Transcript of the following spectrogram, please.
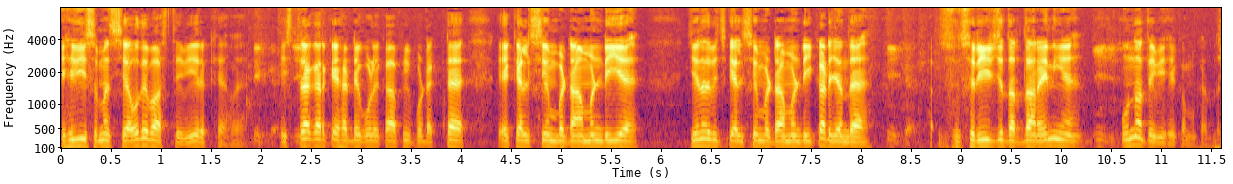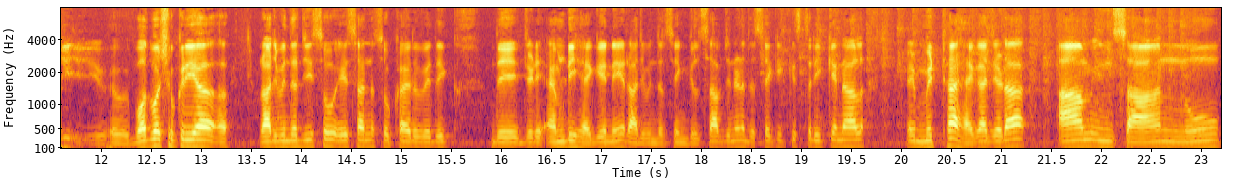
ਇਹ ਜੀ ਸਮੱਸਿਆ ਉਹਦੇ ਵਾਸਤੇ ਵੀ ਇਹ ਰੱਖਿਆ ਹੋਇਆ। ਇਸ ਤਰ੍ਹਾਂ ਕਰਕੇ ਸਾਡੇ ਕੋਲੇ ਕਾਫੀ ਪ੍ਰੋਡਕਟ ਹੈ। ਇਹ ਕੈਲਸ਼ੀਅਮ ਵਿਟਾਮਿਨ ਡੀ ਹੈ ਜਿਨ੍ਹਾਂ ਦੇ ਵਿੱਚ ਕੈਲਸ਼ੀਅਮ ਵਿਟਾਮਿਨ ਡੀ ਘਟ ਜਾਂਦਾ ਹੈ। ਸ- ਸਰੀਰ 'ਚ ਦਰਦਾਂ ਰਹਿੰਦੀਆਂ ਉਹਨਾਂ ਤੇ ਵੀ ਇਹ ਕੰਮ ਕਰਦਾ ਜੀ ਜੀ ਬਹੁਤ ਬਹੁਤ ਸ਼ੁਕਰੀਆ ਰਾਜਵਿੰਦਰ ਜੀ। ਸੋ ਇਹ ਸਨ ਸੁੱਖ ਆਯੁਰਵੈਦਿਕ ਦੇ ਜਿਹੜੇ ਡੀ ਹੈਗੇ ਨੇ ਰਾਜਵਿੰਦਰ ਸਿੰਘ ਗਿੱਲ ਸਾਹਿਬ ਜਿਨ੍ਹਾਂ ਨੇ ਦੱਸਿਆ ਕਿ ਕਿਸ ਤਰੀਕੇ ਨਾਲ ਇਹ ਮਿੱਠਾ ਹੈਗਾ ਜਿਹੜਾ ਆਮ ਇਨਸਾਨ ਨੂੰ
